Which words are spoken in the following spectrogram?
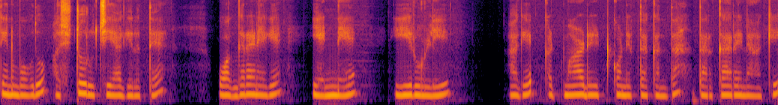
ತಿನ್ಬೋದು, ಅಷ್ಟು ರುಚಿಯಾಗಿರುತ್ತೆ. ಒಗ್ಗರಣೆಗೆ ಎಣ್ಣೆ, ಈರುಳ್ಳಿ ಹಾಗೆ ಕಟ್ ಮಾಡಿ ಇಟ್ಕೊಂಡಿರ್ತಕ್ಕಂಥ ತರಕಾರಿನ ಹಾಕಿ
